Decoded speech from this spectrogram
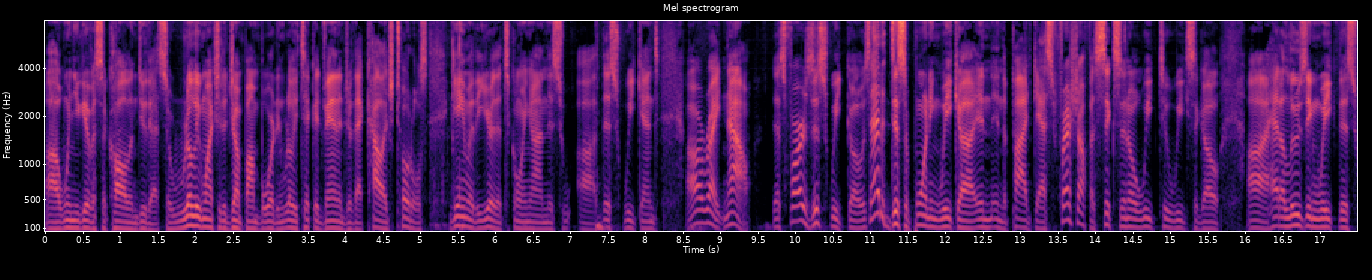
uh, when you give us a call and do that. So, really want you to jump on board and really take advantage of that college totals game of the year that's going on this uh, this weekend. All right, now as far as this week goes, I had a disappointing week uh, in in the podcast. Fresh off a six and zero oh week two weeks ago, uh, had a losing week this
